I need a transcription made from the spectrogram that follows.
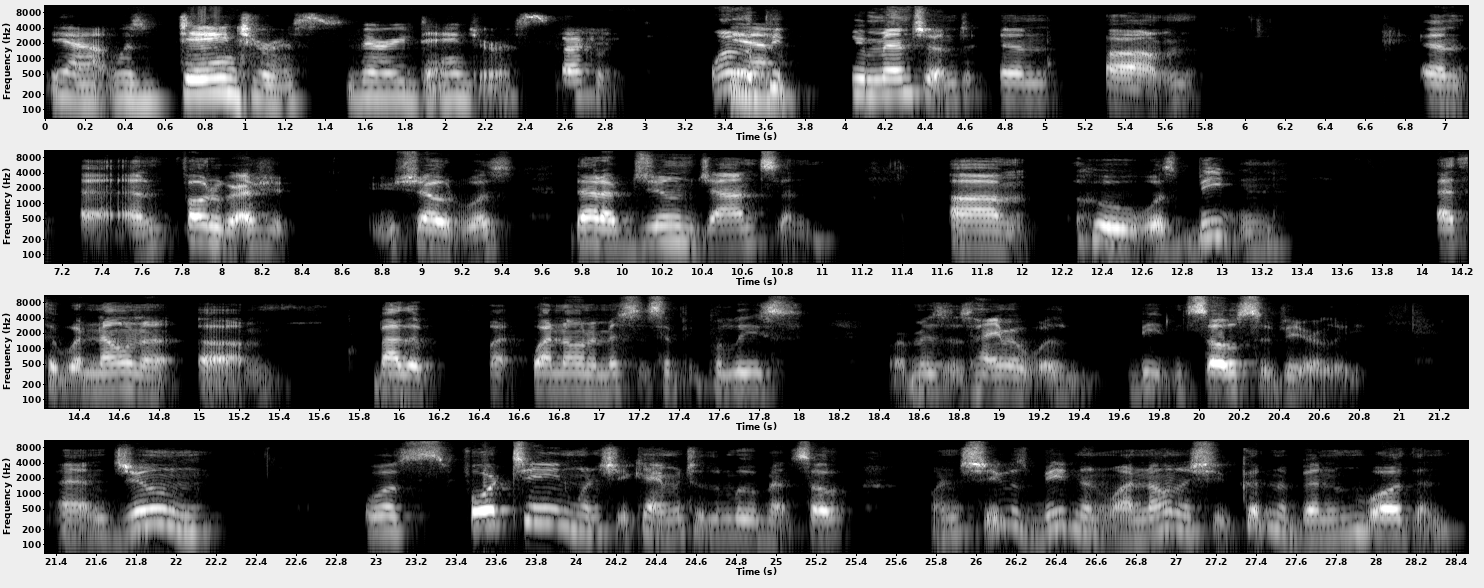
yeah it was dangerous very dangerous Exactly. One of Yeah. the people you mentioned in, um, in, and photographs you- you showed was that of June Johnson, um, who was beaten at the Winona, um, by the Winona, Mississippi police, where Mrs. Hamer was beaten so severely. And June was 14 when she came into the movement. So when she was beaten in Winona, she couldn't have been more than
